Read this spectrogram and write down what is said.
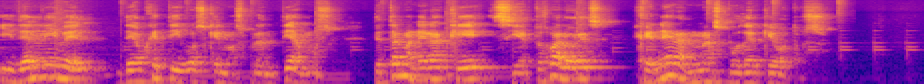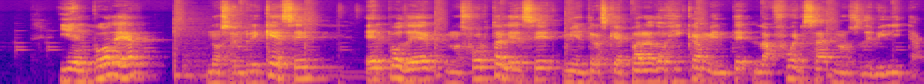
y del nivel de objetivos que nos planteamos, de tal manera que ciertos valores generan más poder que otros. Y el poder nos enriquece, el poder nos fortalece, mientras que paradójicamente la fuerza nos debilita.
